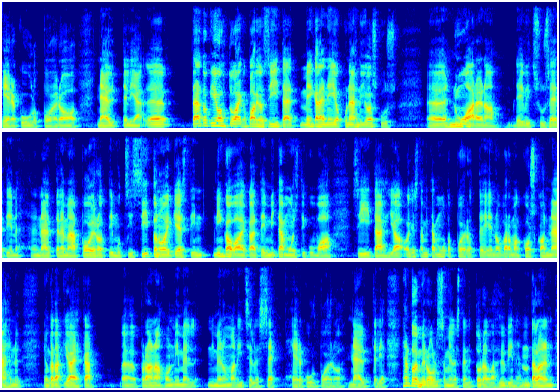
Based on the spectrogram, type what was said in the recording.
Hercule Poirot-näyttelijä. Tämä toki johtuu aika paljon siitä, että meikäläinen ei ole nähnyt joskus nuorena David Susetin näyttelemää Poirotti, mutta siis siitä on oikeasti niin kauan aikaa, että ei mitään muistikuvaa siitä, ja oikeastaan mitä muuta Poirotteja en ole varmaan koskaan nähnyt, jonka takia ehkä Branagh on nimenomaan itselle se Hercule Poirot näyttelijä. Hän toimii roolissa mielestäni todella hyvin. Hän on tällainen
